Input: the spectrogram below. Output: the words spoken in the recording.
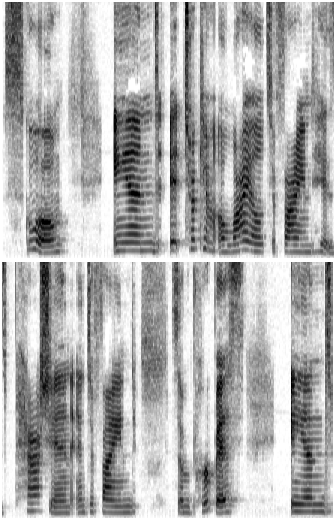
school. And it took him a while to find his passion and to find some purpose. And,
